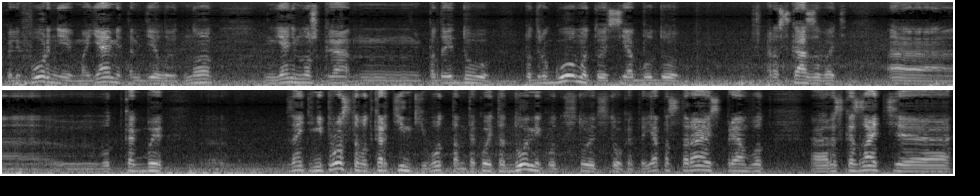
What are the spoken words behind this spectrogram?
в Калифорнии, в Майами там делают, но я немножко подойду по-другому, то есть я буду рассказывать, а, вот, как бы, э, знаете, не просто вот картинки, вот там такой-то домик вот стоит столько-то. Я постараюсь прям вот Э, рассказать, э,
